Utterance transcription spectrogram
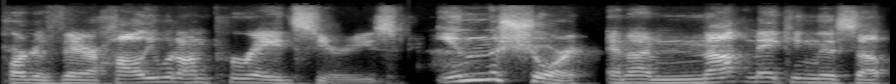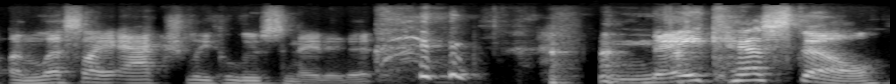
part of their Hollywood on Parade series. In the short, and I'm not making this up unless I actually hallucinated it. Mae Questel,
